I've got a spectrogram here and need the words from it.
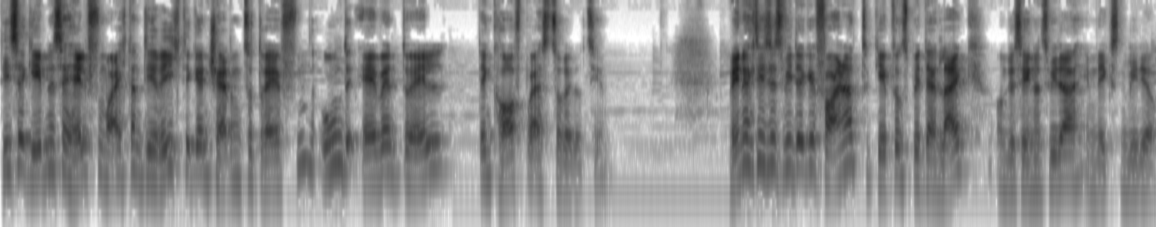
Diese Ergebnisse helfen euch dann die richtige Entscheidung zu treffen und eventuell den Kaufpreis zu reduzieren. Wenn euch dieses Video gefallen hat, gebt uns bitte ein Like und wir sehen uns wieder im nächsten Video.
